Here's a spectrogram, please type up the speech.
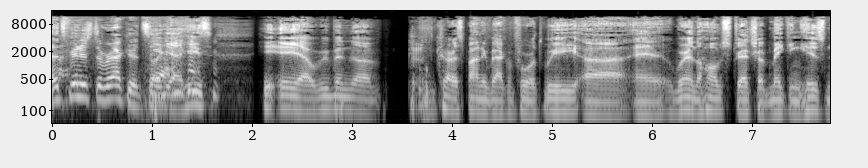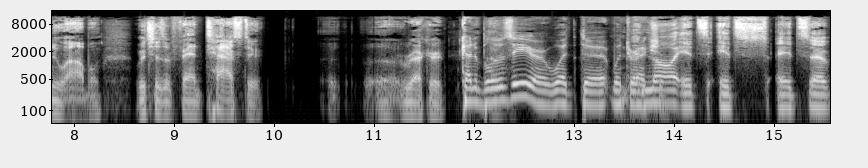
let's finish the record. So yeah, he's he, yeah, we've been. Uh, corresponding back and forth we uh and we're in the home stretch of making his new album which is a fantastic uh, record kind of bluesy or what uh, what direction? no, it's it's it's uh,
